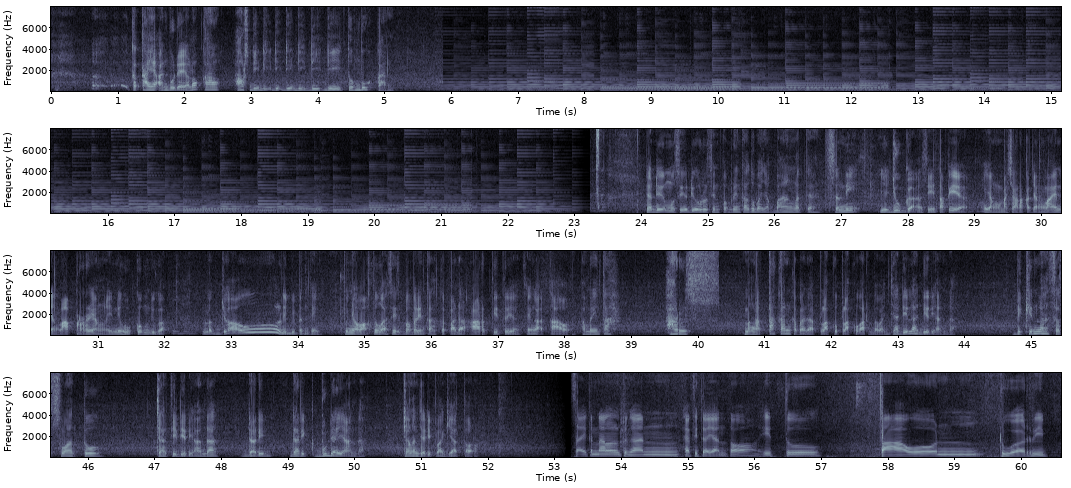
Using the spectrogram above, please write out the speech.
uh, kekayaan budaya lokal harus di, di, di, di, di, di, ditumbuhkan yang dia mesti diurusin pemerintah tuh banyak banget ya. Seni ya juga sih. Tapi ya yang masyarakat yang lain yang lapar yang ini hukum juga lebih jauh lebih penting. Punya waktu nggak sih pemerintah kepada art gitu ya? Saya nggak tahu. Pemerintah harus mengatakan kepada pelaku-pelaku art bahwa jadilah diri anda. Bikinlah sesuatu jati diri anda dari dari budaya anda. Jangan jadi plagiator saya kenal dengan Evi Dayanto itu tahun 2004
